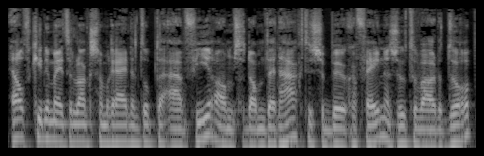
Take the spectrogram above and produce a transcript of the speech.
11 kilometer langzaam rijdend op de A4 Amsterdam-Den Haag tussen Burgerveen en Dorp.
